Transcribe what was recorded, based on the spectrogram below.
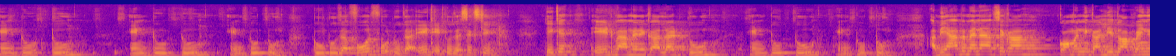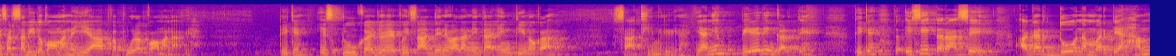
into two into two into two two two ज़ा फोर फोर टू ज़ा एट एट टू ज़ा सिक्सटीन ठीक है? एट में आपने निकाला two into two into two अब यहाँ पे मैंने आपसे कहा कॉमन निकाल लिए तो आप कहेंगे, सर, सभी तो कॉमन है, ये आपका पूरा कॉमन आ गया। ठीक है? इस टू का जो है कोई साथ देने वाला नहीं था, इन तीनों का साथ ही मिल गया। यानी हम पेयरिंग करते हैं, ठीक है? तो इसी तरह से अगर दो नंबर के हम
